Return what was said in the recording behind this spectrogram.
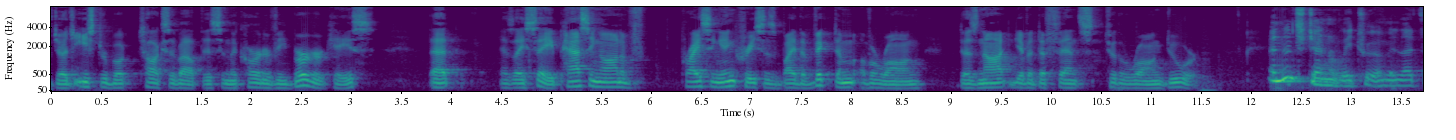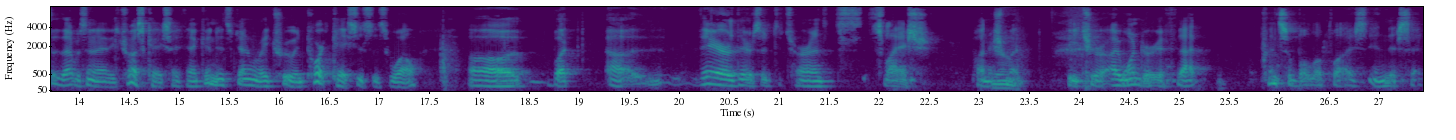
Judge Easterbrook talks about this in the Carter v. Berger case that, as I say, passing on of pricing increases by the victim of a wrong does not give a defense to the wrongdoer. And that's generally true. I mean, that, that was an antitrust case, I think, and it's generally true in tort cases as well. Uh, but uh, there, there's a deterrence slash punishment feature. I wonder if that principle applies in this setting.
